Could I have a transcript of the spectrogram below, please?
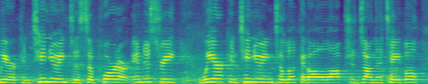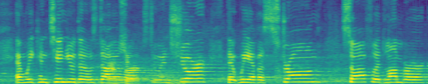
We are continuing to support our industry. We are continuing to look at all options on the table, and we continue those dialogues Answer. to ensure that we have a strong softwood lumber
